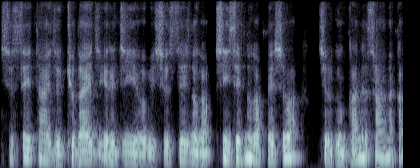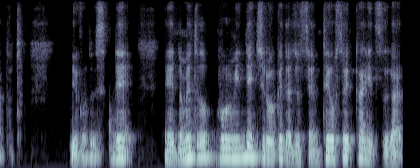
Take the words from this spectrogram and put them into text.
出生体重、巨大児、LGA 及び出生時の新生児の合併症は治療軍間で差はなかったということです。で、えーと、メトフォルミンで治療を受けた女性の帝王切開率が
